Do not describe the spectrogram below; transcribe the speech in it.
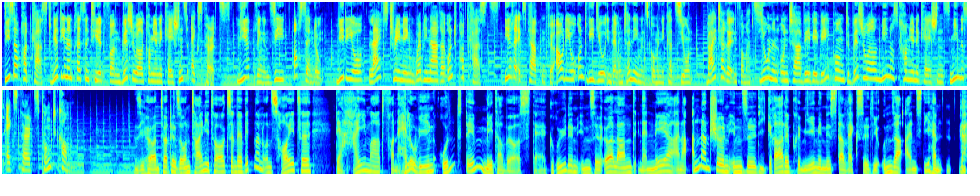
Dieser Podcast wird Ihnen präsentiert von Visual Communications Experts. Wir bringen Sie auf Sendung. Video, Livestreaming, Webinare und Podcasts. Ihre Experten für Audio und Video in der Unternehmenskommunikation. Weitere Informationen unter www.visual-communications-experts.com. Sie hören Turtle Zone Tiny Talks und wir widmen uns heute der Heimat von Halloween und dem Metaverse, der grünen Insel Irland in der Nähe einer anderen schönen Insel, die gerade Premierminister wechselt wie unser einst die Hemden.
